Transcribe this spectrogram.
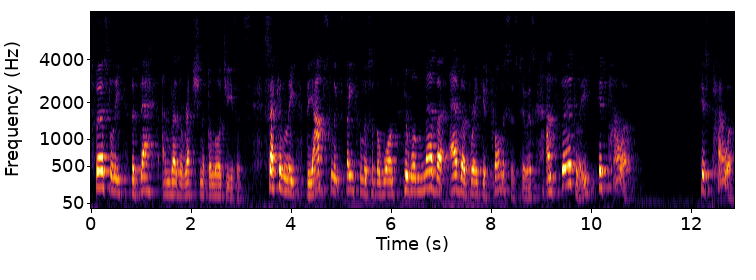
Firstly, the death and resurrection of the Lord Jesus. Secondly, the absolute faithfulness of the one who will never ever break his promises to us. And thirdly, his power. His power.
